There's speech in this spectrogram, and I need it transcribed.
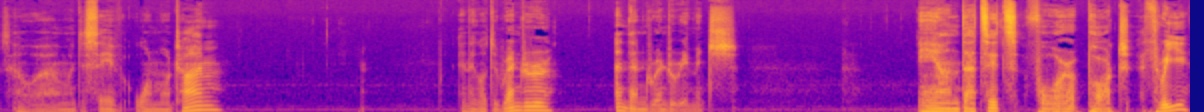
So uh, I'm going to save one more time and then go to render and then render image. And that's it for part 3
